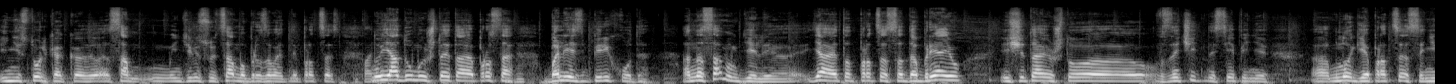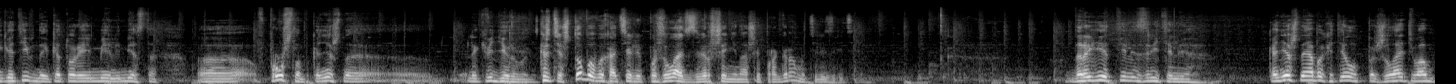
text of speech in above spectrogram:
и не столько к сам интересует сам образовательный процесс. Понятно. Но я думаю, что это просто угу. болезнь перехода. А на самом деле я этот процесс одобряю и считаю, что в значительной степени э, многие процессы негативные, которые имели место в прошлом, конечно, ликвидированы. Скажите, что бы вы хотели пожелать в завершении нашей программы телезрителям? Дорогие телезрители, конечно, я бы хотел пожелать вам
